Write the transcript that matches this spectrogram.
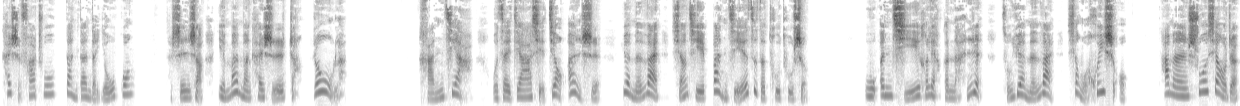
开始发出淡淡的油光，它身上也慢慢开始长肉了。寒假，我在家写教案时，院门外响起半截子的突突声。乌恩奇和两个男人从院门外向我挥手，他们说笑着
